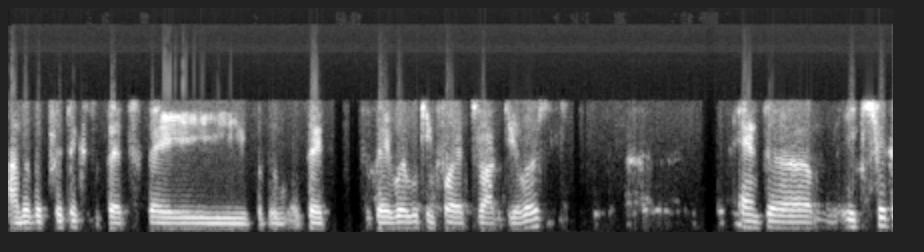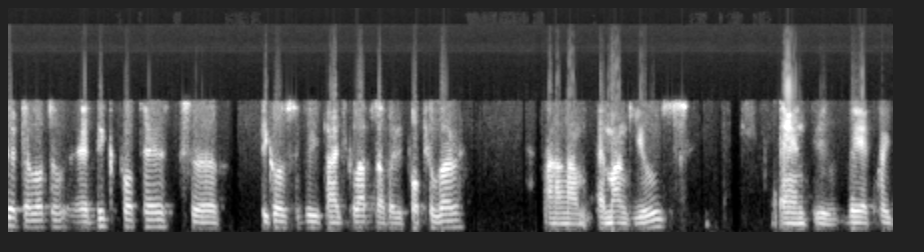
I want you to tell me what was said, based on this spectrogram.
under the pretext that they that they were looking for drug dealers, and uh, it triggered a lot of a big protest uh, because these nightclubs are very popular um, among youth, and they are quite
